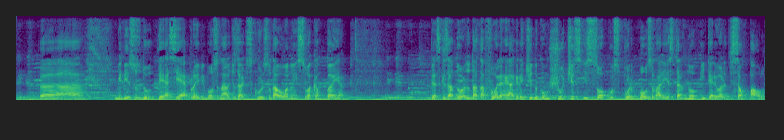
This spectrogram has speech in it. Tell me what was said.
Uh, ministros do TSE proíbem Bolsonaro de usar discurso da ONU em sua campanha. Pesquisador do Datafolha é agredido com chutes e socos por bolsonarista no interior de São Paulo.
